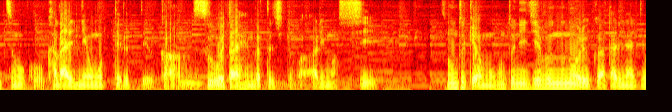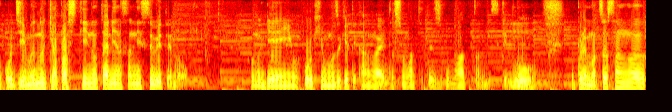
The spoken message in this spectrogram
いつもこう課題に思ってるっていうか、うん、すごい大変だった時期もありますしその時はもう本当に自分の能力が足りないっていうこう自分のキャパシティの足りなさに全てのこの原因をこう紐付けて考えてしまってた時期もあったんですけど、うん、やっぱり松田さんが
